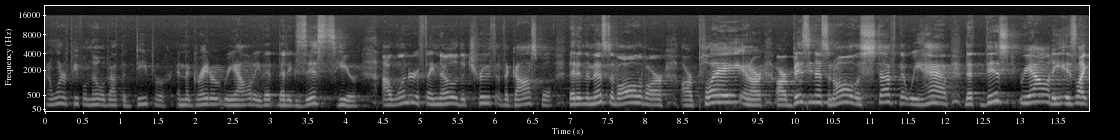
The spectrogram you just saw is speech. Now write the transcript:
and I wonder if people know about the deeper and the greater reality that, that exists here. I wonder if they know the truth of the gospel, that in the midst of all of our, our play and our, our busyness and all the stuff that we have, that this reality is like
